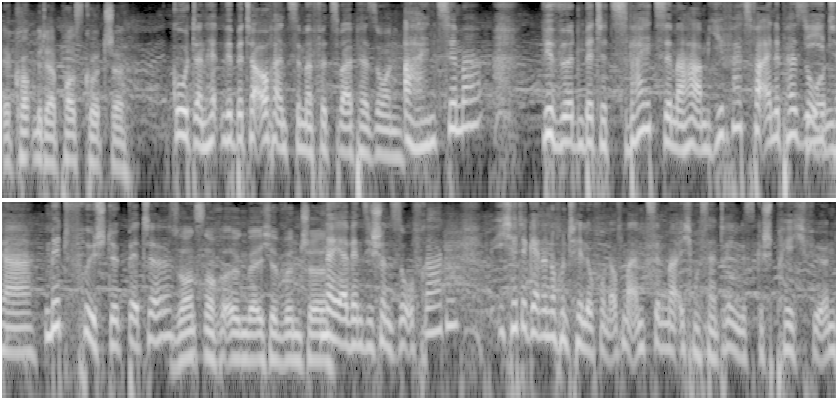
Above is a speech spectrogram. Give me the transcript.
Er kommt mit der Postkutsche. Gut, dann hätten wir bitte auch ein Zimmer für zwei Personen. Ein Zimmer? Wir würden bitte zwei Zimmer haben, jeweils für eine Person. Dieter. Mit Frühstück bitte. Sonst noch irgendwelche Wünsche? Naja, wenn Sie schon so fragen. Ich hätte gerne noch ein Telefon auf meinem Zimmer. Ich muss ein dringendes Gespräch führen.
